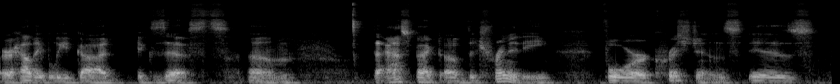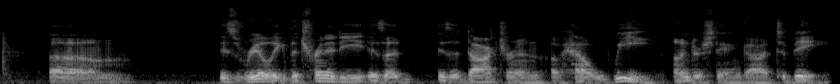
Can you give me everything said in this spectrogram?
or how they believe God exists. Um, the aspect of the Trinity for Christians is um, is really the Trinity is a is a doctrine of how we understand God to be.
